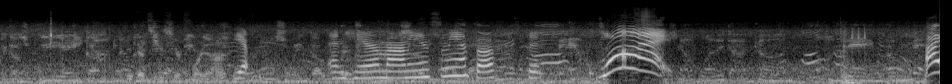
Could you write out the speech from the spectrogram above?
Because we ain't got I think that's easier for you, huh? Yep. And here, Mommy and Samantha. A I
